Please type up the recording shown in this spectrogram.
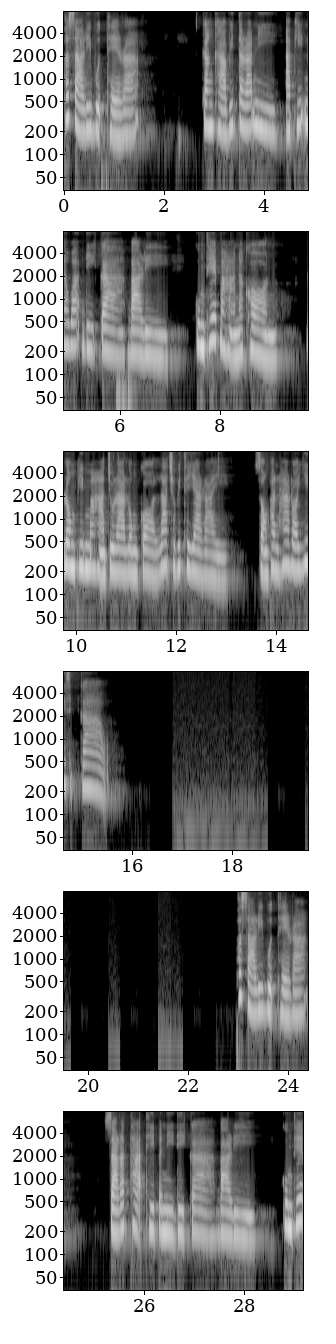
ภาษาลีบุตรเถระ กังขาวิตรณี อภินวดีกา บาลี รุงเทพมหานคร ลงพิมพ์มหาจุฬาลงกรณราชวิทยาลัย 2529ภาษาลีบุตรเถระ สารัตถทีปณีดีกา บาลี กรุงเทพ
